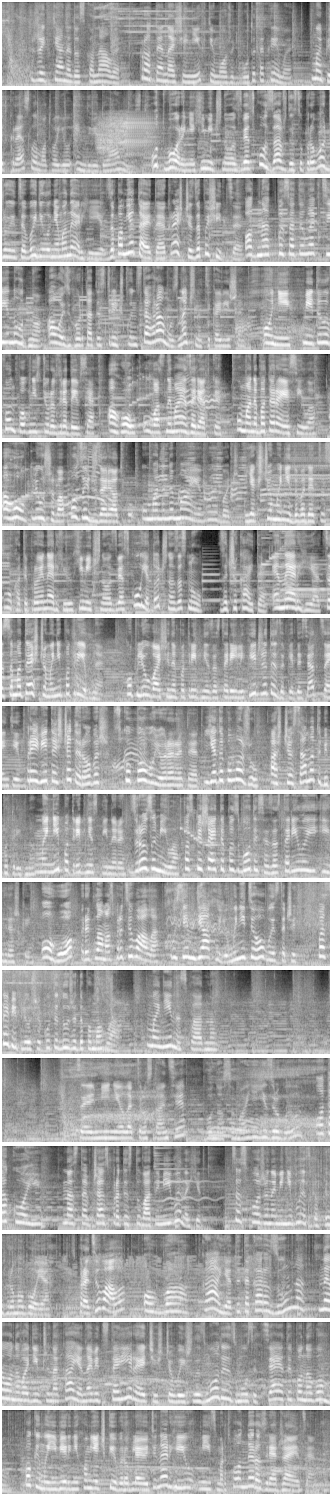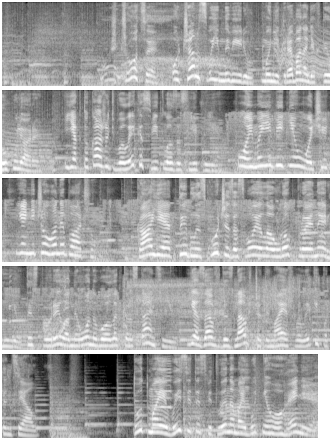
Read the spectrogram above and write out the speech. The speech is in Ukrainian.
Життя недосконале, проте наші нігті можуть бути такими. Ми підкреслимо твою індивідуальність. Утворення хімічного зв'язку завжди супроводжується виділенням енергії. Запам'ятайте, а краще запишіть це. Однак писати лекції нудно, а ось гортати стрічку інстаграму значно цікавіше. О, ні, мій телефон повністю розрядився. Агов, у вас немає зарядки. У мене батарея сіла. Агов, плюшева, позич зарядку. У мене немає, вибач. Якщо мені доведеться слухати про енергію хімічного зв'язку, я точно засну. Зачекайте, енергія це саме те, що мені потрібне. Куплю ваші непотрібні застарілі фіджети за 50 центів. Привіт, а що ти робиш? Скуповую раритет. Я допоможу. А що саме тобі потрібно? Мені потрібні спінери. Зрозуміла. Поспішайте позбутися застарілої іграшки. Ого, реклама спрацювала. Усім дякую, мені цього вистачить. Спасибі, плюшику, ти дуже допомогла. Мені не складно. Це міні-електростанція? Вона сама її зробила? Отакої. Настав час протестувати мій винахід. Це схоже на міні-блискавки громобоя. Спрацювало. Ова, Кая, ти така розумна? Неонова дівчина Кая навіть старі речі, що вийшли з моди, змусить сяяти по-новому. Поки мої вірні хом'ячки виробляють енергію, мій смартфон не розряджається. Що це? Очам своїм не вірю. Мені треба надягти окуляри. Як то кажуть, велике світло засліплює. Ой, мої бідні очі, я нічого не бачу. Кає, ти блискуче засвоїла урок про енергію. Ти створила неонову електростанцію. Я завжди знав, що ти маєш великий потенціал. Тут має висіти світлина майбутнього генія.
